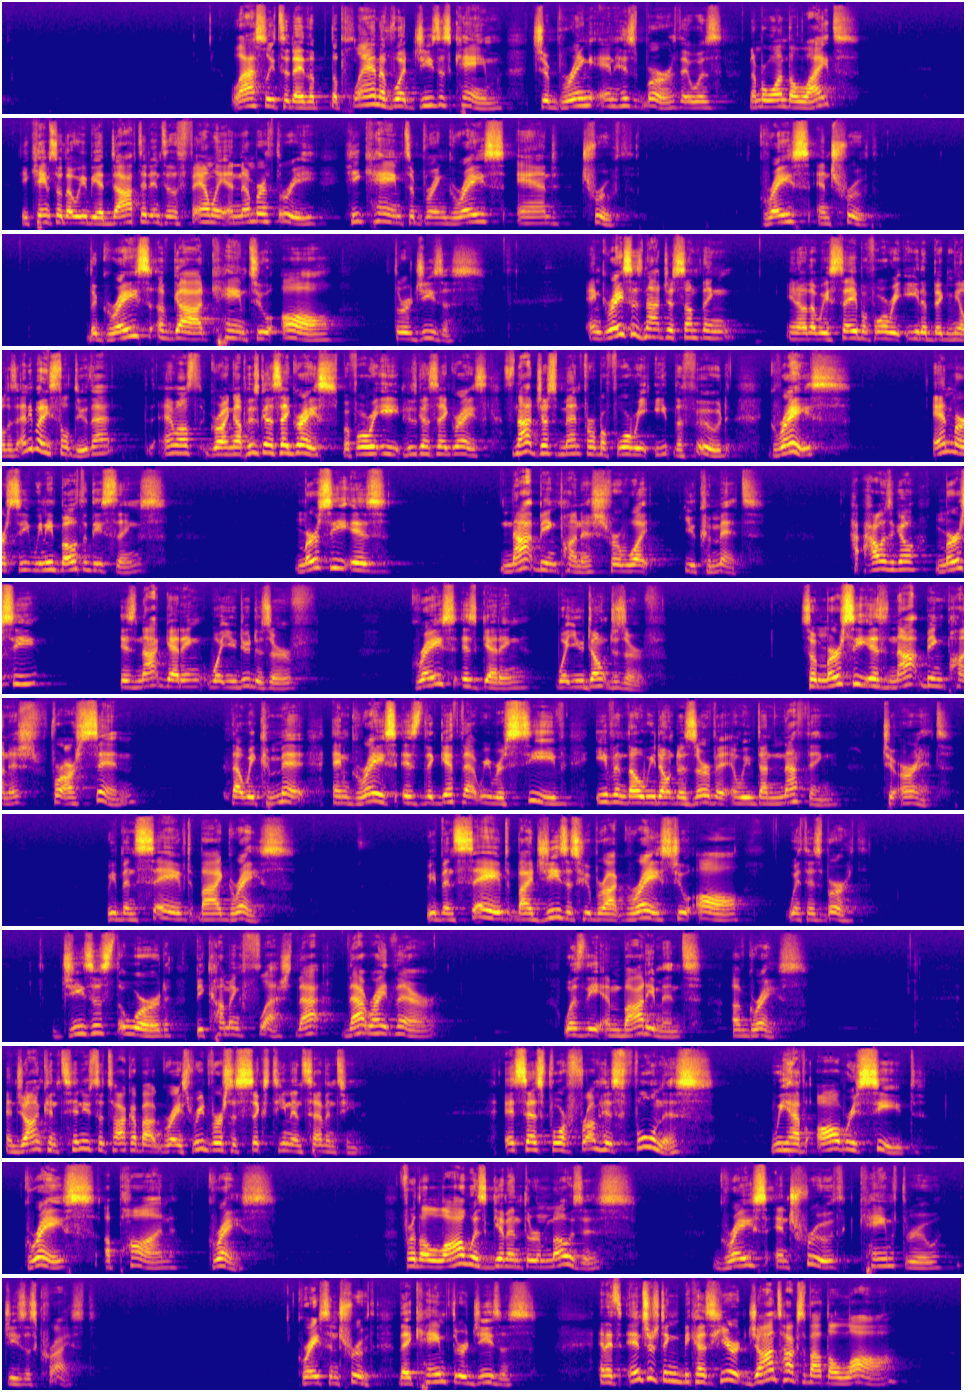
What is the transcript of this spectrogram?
Lastly, today, the, the plan of what Jesus came to bring in his birth, it was number one, the light. He came so that we'd be adopted into the family. And number three, he came to bring grace and truth grace and truth. The grace of God came to all through Jesus. And grace is not just something, you know, that we say before we eat a big meal. Does anybody still do that? Anyone else growing up, who's going to say grace before we eat? Who's going to say grace? It's not just meant for before we eat the food. Grace and mercy, we need both of these things. Mercy is not being punished for what you commit. How does it go? Mercy is not getting what you do deserve, grace is getting what you don't deserve. So mercy is not being punished for our sin that we commit, and grace is the gift that we receive even though we don't deserve it and we've done nothing to earn it. We've been saved by grace. We've been saved by Jesus who brought grace to all with his birth. Jesus, the Word, becoming flesh, that, that right there was the embodiment of grace. And John continues to talk about grace. Read verses 16 and 17. It says, For from his fullness we have all received grace upon grace. For the law was given through Moses, grace and truth came through Jesus Christ. Grace and truth, they came through Jesus. And it's interesting because here John talks about the law,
